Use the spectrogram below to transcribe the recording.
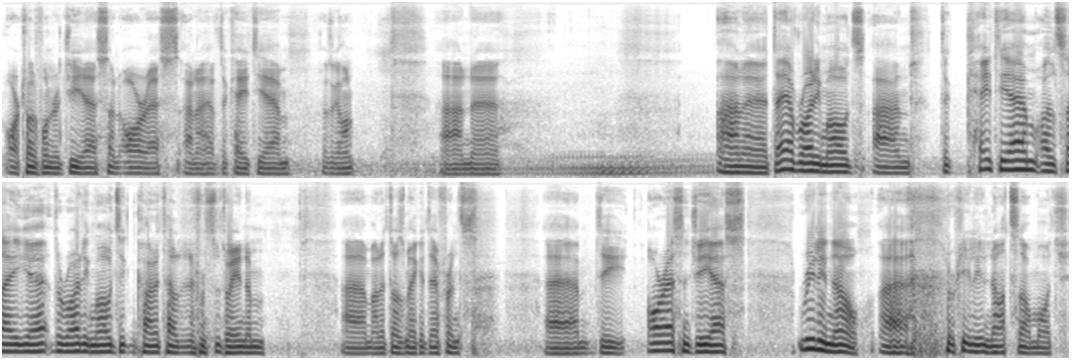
R1200 GS and RS, and I have the KTM. How's it going? And uh, and uh, they have riding modes. And the KTM, I'll say, yeah, the riding modes you can kind of tell the difference between them, um, and it does make a difference. Um, the RS and GS, really no, uh, really not so much.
